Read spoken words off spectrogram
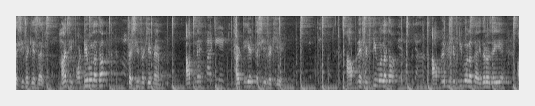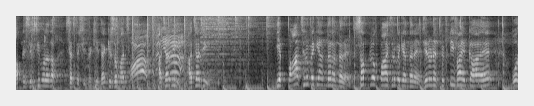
तशरीफ़ रखिए सर हाँ जी 40 बोला था। तशरीफ़ रखिए मैम आपने? 38 38 तशरीफ़ रखिए। आपने 50 बोला था? आपने भी 50 बोला था इधर हो जाइए। आपने 60 बोला था सर तशरीफ़ रखिए। थैंक यू सो मच अच्छा जी अच्छा जी। ये पाँच रुपए के अंदर अंदर है। सब लोग पाँच रुपए के अंदर हैं। जिन्होंने 55 कहा है वो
